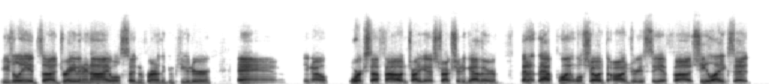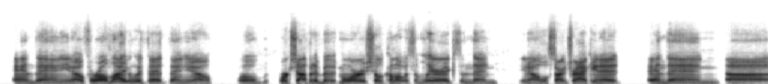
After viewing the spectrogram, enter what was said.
Usually, it's uh, Draven and I will sit in front of the computer and you know work stuff out and try to get a structure together. Then at that point, we'll show it to Audrey, see if uh, she likes it, and then you know if we're all vibing with it, then you know we'll workshop it a bit more. She'll come up with some lyrics, and then you know we'll start tracking it, and then uh,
